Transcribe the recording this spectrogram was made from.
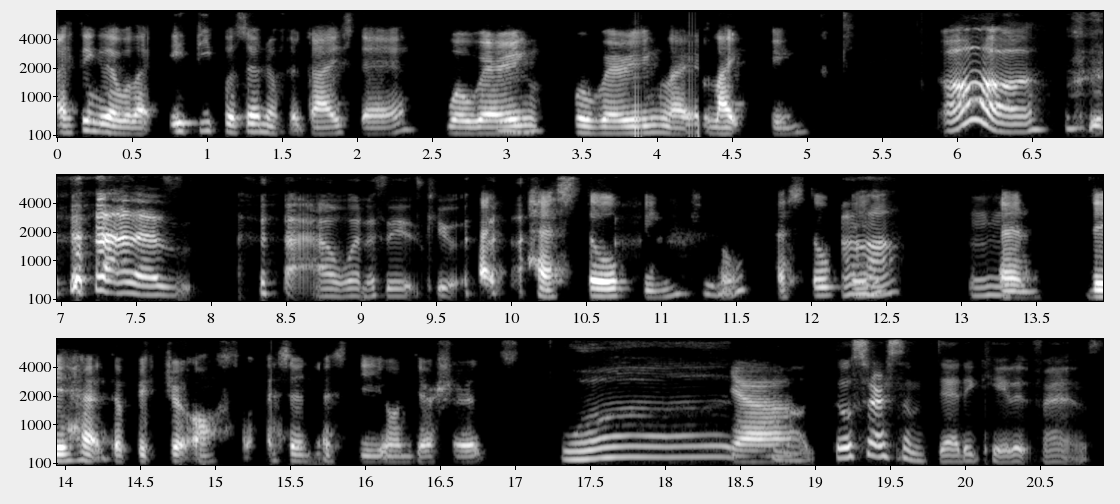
I think there were like eighty percent of the guys there were wearing mm. were wearing like light pink. Oh, that's I want to say it's cute. like pastel pink, you know, pastel pink, uh-huh. mm-hmm. and they had the picture of SNSD on their shirts. What? Yeah, wow. those are some dedicated fans.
